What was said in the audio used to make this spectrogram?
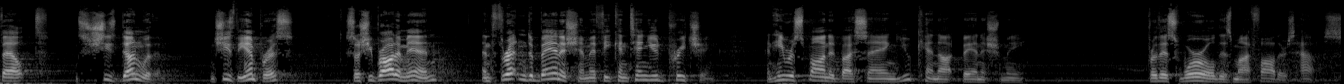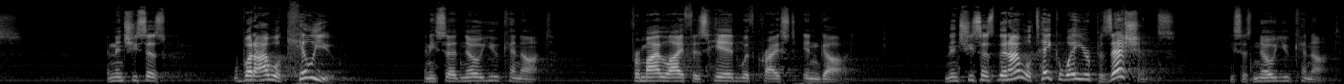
felt. She's done with him. And she's the empress. So she brought him in and threatened to banish him if he continued preaching. And he responded by saying, You cannot banish me, for this world is my Father's house. And then she says, But I will kill you. And he said, No, you cannot, for my life is hid with Christ in God. And then she says, Then I will take away your possessions. He says, No, you cannot,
